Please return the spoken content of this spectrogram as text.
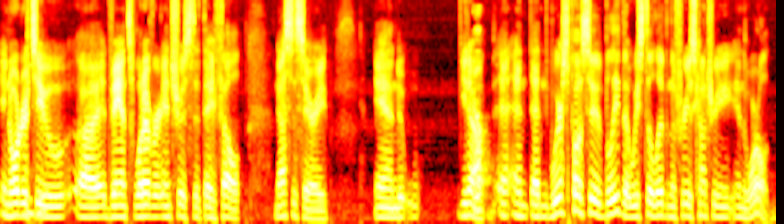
in order to uh, advance whatever interests that they felt necessary, and you know, a- and and we're supposed to believe that we still live in the freest country in the world.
